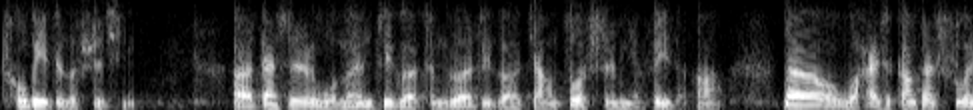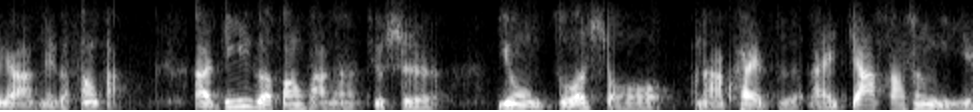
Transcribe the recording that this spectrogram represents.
筹备这个事情。啊，但是我们这个整个这个讲座是免费的啊，那我还是刚才说一下那个方法。啊，第一个方法呢就是用左手拿筷子来夹花生米。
